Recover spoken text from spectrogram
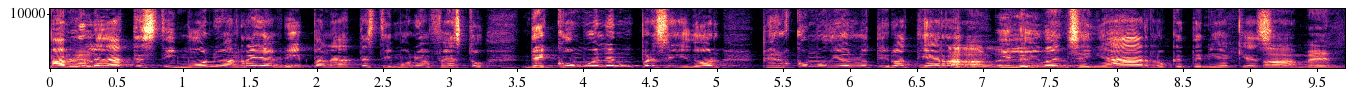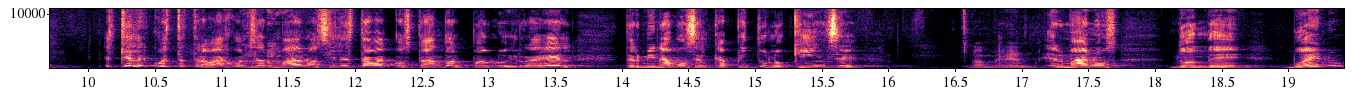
Pablo le da testimonio al rey Agripa, le da testimonio a Festo de cómo él era un perseguidor, pero cómo Dios lo tiró a tierra y le iba a enseñar lo que tenía que hacer. Amén. Es que le cuesta trabajo al ser humano, así le estaba costando al pueblo de Israel. Terminamos el capítulo 15. Amén. Hermanos, donde, bueno,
